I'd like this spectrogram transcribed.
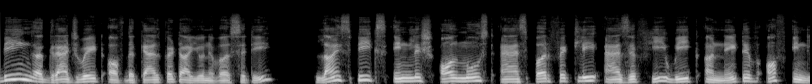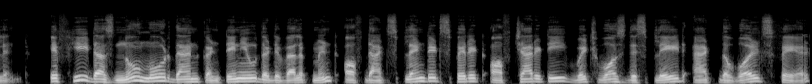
Being a graduate of the Calcutta University, Lai speaks English almost as perfectly as if he were a native of England. if he does no more than continue the development of that splendid spirit of charity which was displayed at the World's Fair,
